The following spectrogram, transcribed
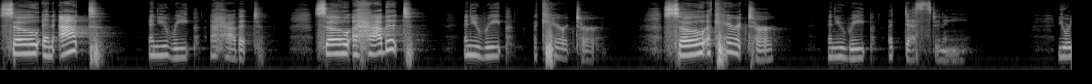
Sow an act and you reap a habit. Sow a habit and you reap a character. Sow a character and you reap a destiny. Your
